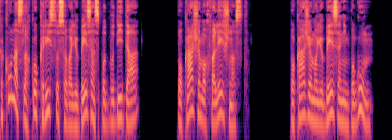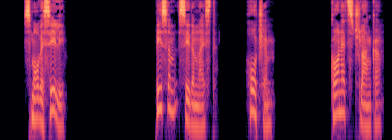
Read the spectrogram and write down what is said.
Kako nas lahko Kristusova ljubezen spodbudi, da pokažemo hvaležnost, pokažemo ljubezen in pogum, smo veseli? Pesem 17. Hočem. Konec članka.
